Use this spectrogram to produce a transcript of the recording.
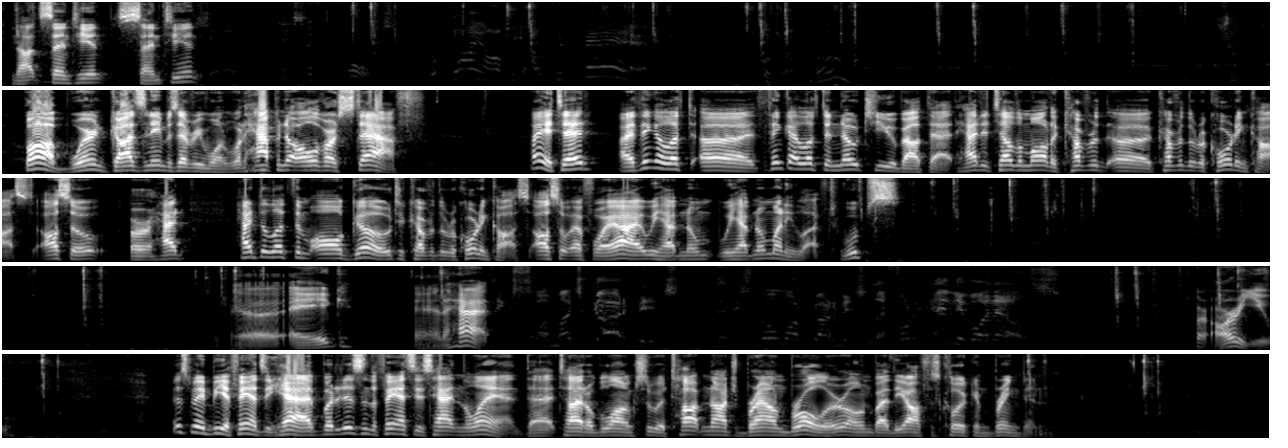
Not sentient. Sentient? Bob, where in God's name is everyone? What happened to all of our staff? Hiya, Ted. I think I left. Uh, think I left a note to you about that. Had to tell them all to cover uh, cover the recording cost. Also, or had had to let them all go to cover the recording costs. Also, FYI, we have no we have no money left. Whoops. Uh, egg and a hat. so much garbage. There is no more garbage left for anyone else. Where are you? This may be a fancy hat, but it isn't the fanciest hat in the land. That title belongs to a top-notch brown brawler owned by the office clerk in Brington.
